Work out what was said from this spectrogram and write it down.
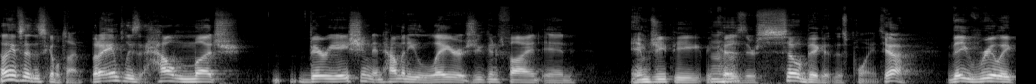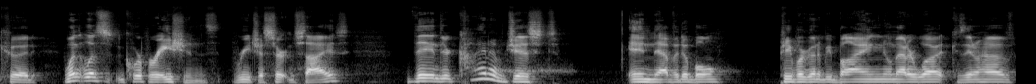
I think I've said this a couple times, but I am pleased at how much variation and how many layers you can find in MGP because mhm. they're so big at this point. Yeah. They really could once once corporations reach a certain size, then they're kind of just inevitable. People are going to be buying no matter what because they don't have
